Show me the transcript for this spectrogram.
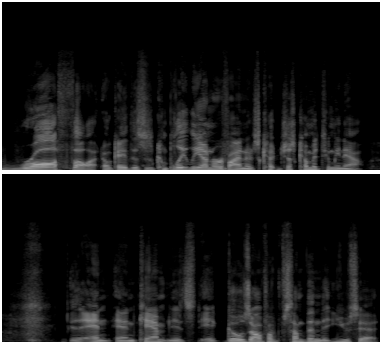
raw thought. Okay, this is completely unrefined. It's just coming to me now. And and Cam, it's it goes off of something that you said.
